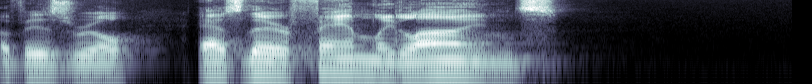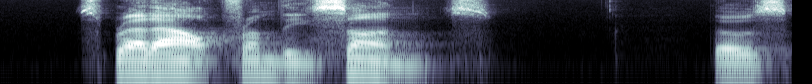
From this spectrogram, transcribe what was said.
of Israel as their family lines spread out from these sons. Those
